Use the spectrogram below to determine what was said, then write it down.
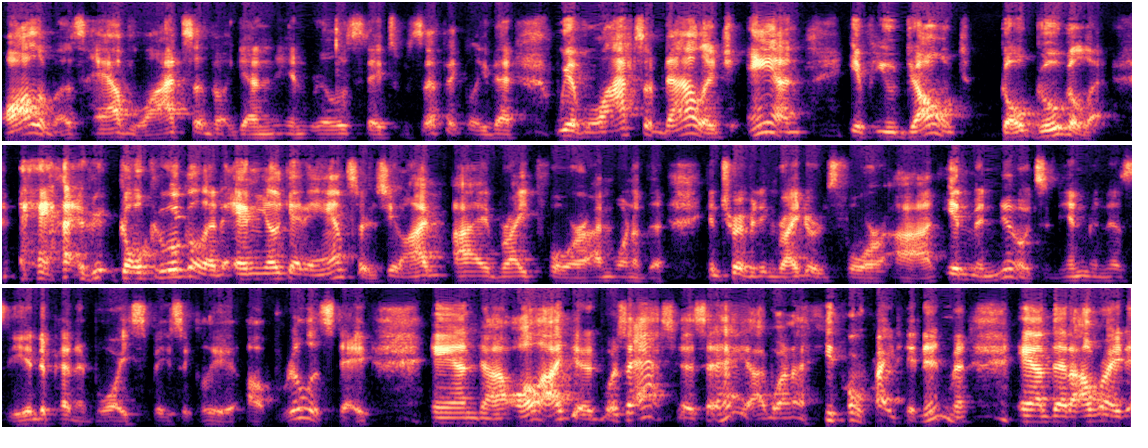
all of us have lots of, again, in real estate specifically, that we have lots of knowledge. And if you don't, go Google it. go Google it and you'll get answers. You know, I, I write for, I'm one of the contributing writers for uh, Inman News. And Inman is the independent voice, basically, of real estate. And uh, all I did was ask. I said, hey, I want to, you know, write in Inman. And then I'll write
